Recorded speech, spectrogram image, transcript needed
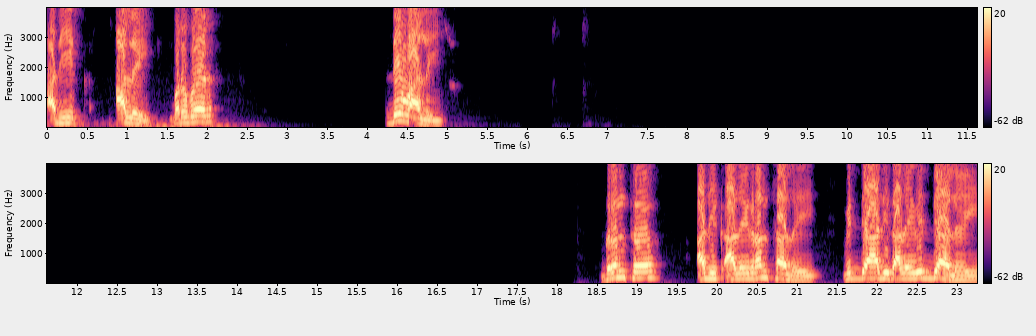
अधिक आलय बरोबर? देवालय. ग्रंथ अधिक आलय ग्रंथालय विद्या अधिक आलय विद्यालय.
